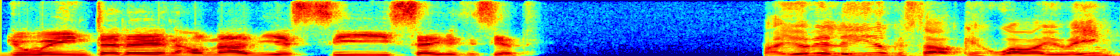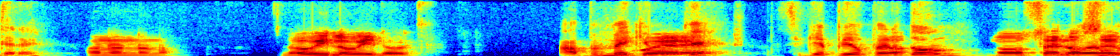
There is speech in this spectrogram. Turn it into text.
Juve Inter en la jornada 16-17. Ah, yo había leído que, estaba, que jugaba Juve Inter, ¿eh? No, no, no, no. Lo vi, lo vi, lo vi. Ah, pues me equivoqué. Así que pido perdón. No, sé, no sé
